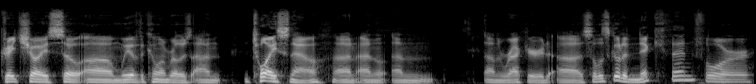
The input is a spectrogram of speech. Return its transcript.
great choice. So um, we have the Coen Brothers on twice now on on on, on record. Uh, so let's go to Nick then for.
